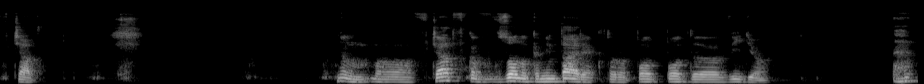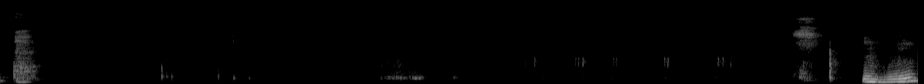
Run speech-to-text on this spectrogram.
в чат. Ну, в чат, в, в зону комментария, которая под, под э, видео. Угу.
